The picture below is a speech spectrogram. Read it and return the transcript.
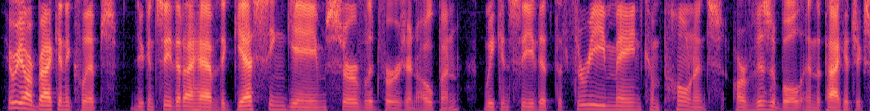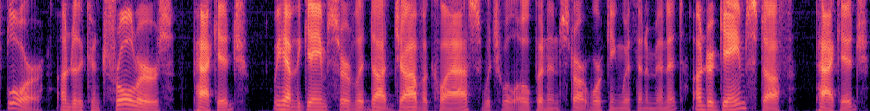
Here we are back in Eclipse. You can see that I have the Guessing Game Servlet version open. We can see that the three main components are visible in the Package Explorer. Under the Controllers package, we have the game GameServlet.java class, which we'll open and start working with in a minute. Under GameStuff package,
